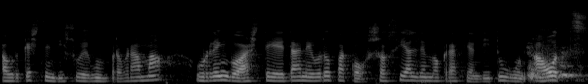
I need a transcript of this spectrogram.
aurkezten dizuegun programa, urrengo asteetan Europako sozialdemokrazian ditugun ahots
